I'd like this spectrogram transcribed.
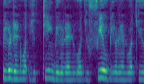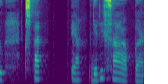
Bigger than what you think bigger than what you feel bigger than what you expect. Ya jadi sabar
